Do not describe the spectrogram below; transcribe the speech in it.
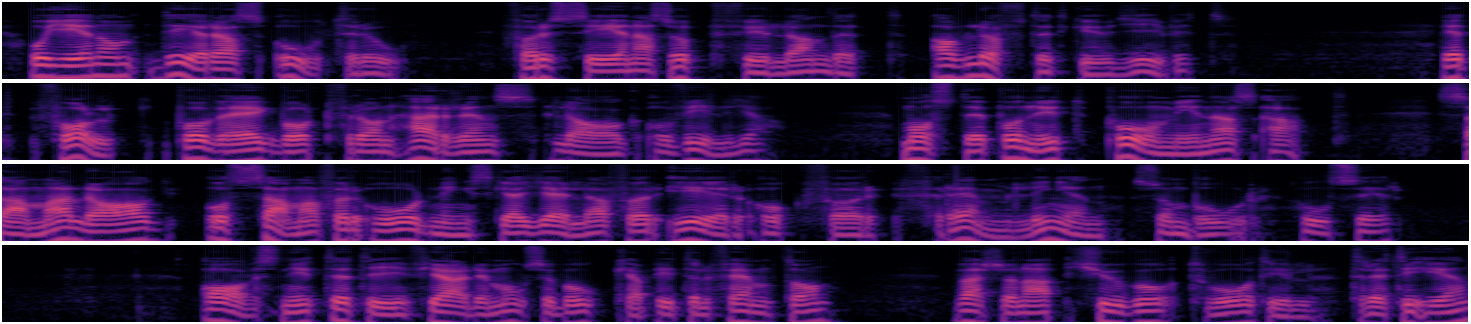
Och genom deras otro försenas uppfyllandet av löftet Gud givit. Ett folk på väg bort från Herrens lag och vilja måste på nytt påminnas att samma lag och samma förordning ska gälla för er och för främlingen som bor hos er. Avsnittet i Fjärde Mosebok kapitel 15, verserna 22 till 31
